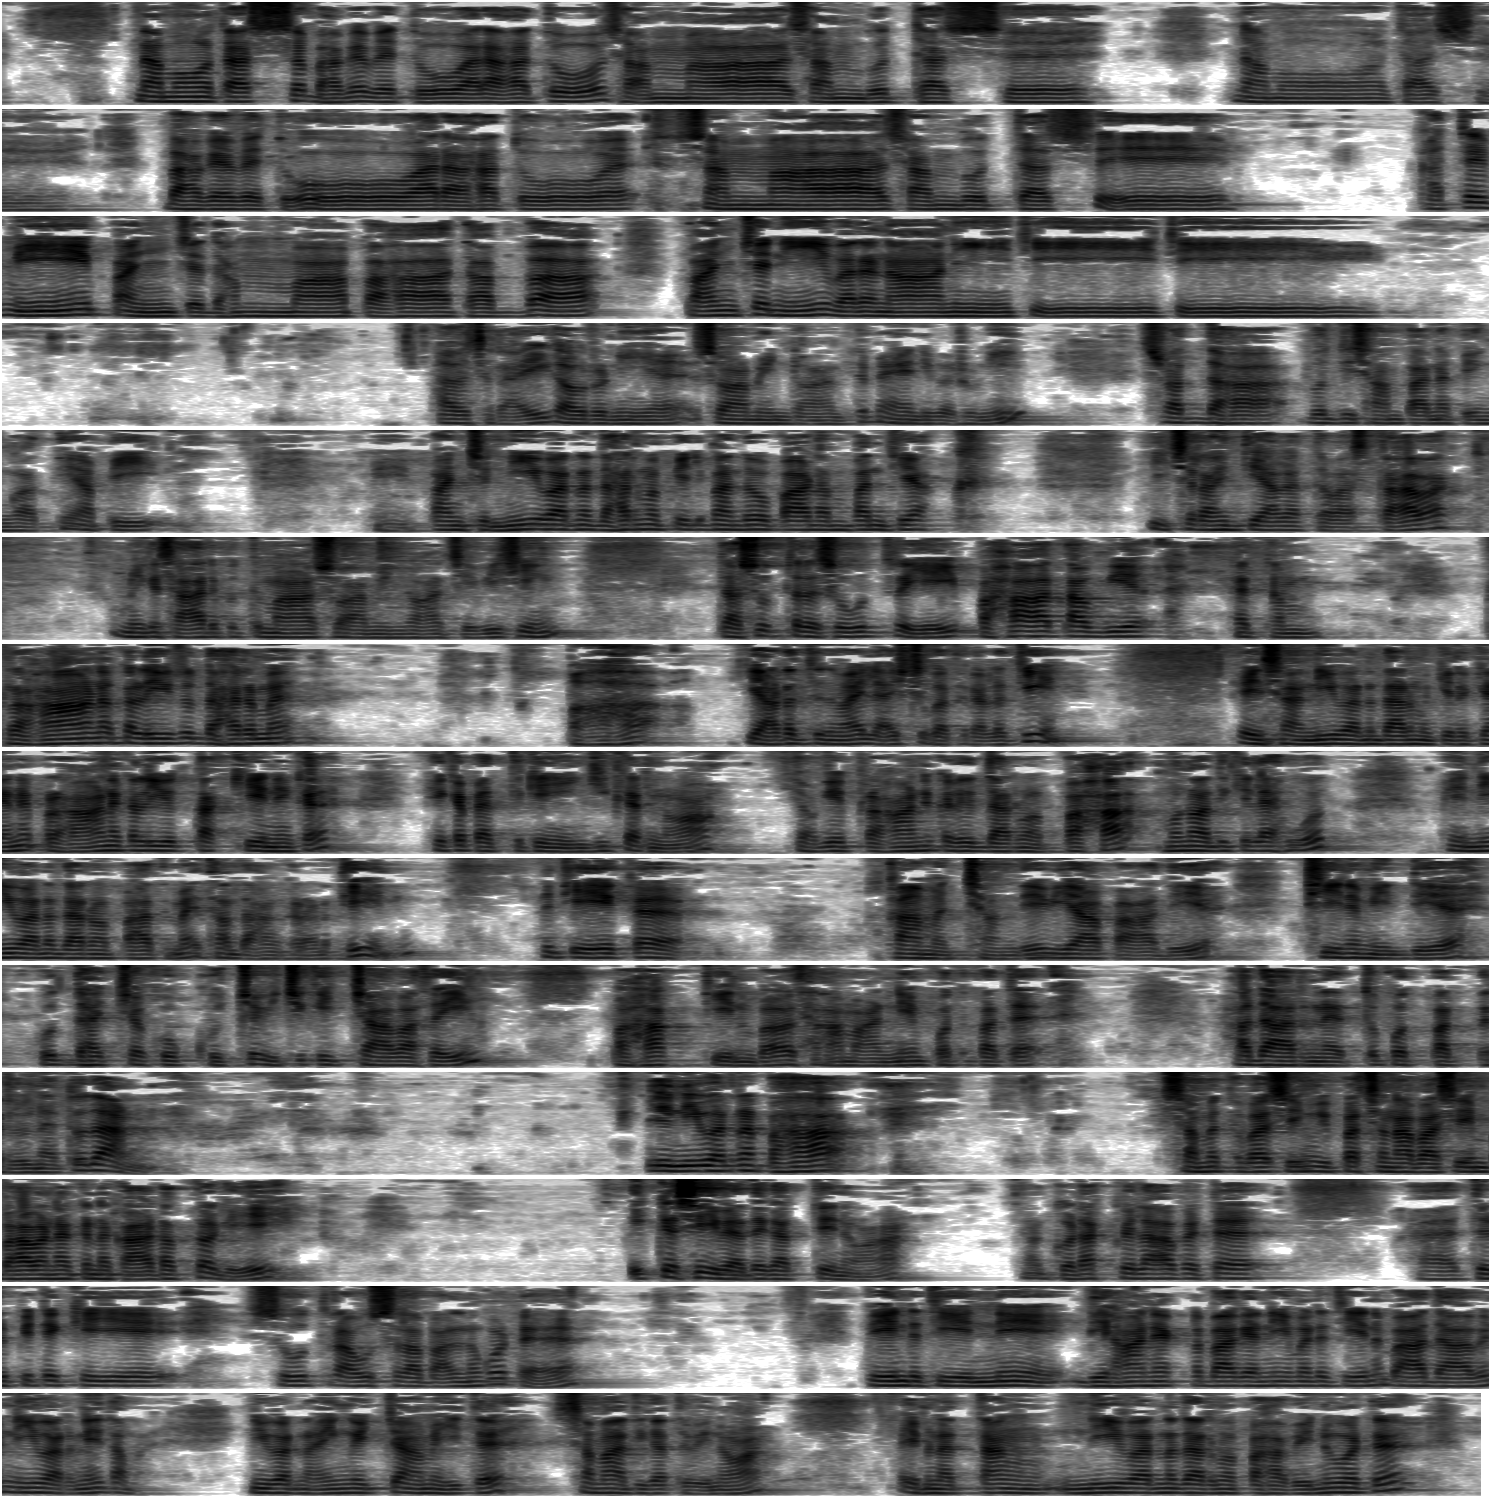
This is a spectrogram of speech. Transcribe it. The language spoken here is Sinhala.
නමෝ තස්ස භගවතු වරහතෝ සම්මා සම්බුද්දස්සේ. නමෝ තස්ස භගවතු වරහතෝ සම්මා සම්බුද්දස්සේ. කතමේ පංච ධම්මා පහතබ්බා පංච නීවරණානි තීති අවසරයි ගෞරවනීය ස්වාමීන් වහන්සේ මෑණිවරුනි ශ්‍රද්ධා බුද්ධ සම්පන්න පින්වත්නි අපි මේ පංච නීවරණ ධර්ම පිළිබඳව පාඩම් පන්තියක් ඉස්සරහින් තියාගත් අවස්ථාවක් මේක සාරිපුත්ත මහා ස්වාමීන් වහන්සේ විසින් දසුත්‍ර සූත්‍රයේ පහතව්‍ය නැත්නම් ප්‍රහාණ කළ යුතු ධර්ම පහ යටතේ තමයි ලයිස්තුගත කරලා තියෙන්නේ. ඒ නිසා නීවරණ ධර්ම කියලා කියන්නේ ප්‍රහාණ කළ යුත්තක් කියන එක එක පැත්තකින් ඉඟි කරනවා යෝගේ ප්‍රහාණ කළ ධර්ම පහ මොනවද කියලා ඇහුවොත් මේ නීවරණ ධර්ම පහ තමයි සඳහන් කරන්න තියෙන්නේ. ඉතින් ඒක කාමච්ඡන්දේ ව්‍යාපාදයේ තීන මිද්දය උද්ධච්ච කුක්කුච්ච විචිකිච්ඡා වශයෙන් පහක් තියෙන බව සාමාන්‍යයෙන් පොතපත ආධාර නැත්තු පොත්පත් පෙරල නැත්තු දාන්න. මේ නීවරණ පහ සමත වශයෙන් විපස්සනා වශයෙන් භාවනා කරන කාටත් වගේ එකසේ වැදගත් වෙනවා. ගොඩක් වෙලාවට ත්‍රිපිටකයේ සූත්‍ර අවසලා බලනකොට පේන්න තියෙන්නේ ධ්‍යානයක් ලබා ගැනීමට තියෙන බාධාව නීවරණේ තමයි. නීවරණ අයින් වෙච්චාම හිත සමාධිගත වෙනවා. එහෙම නැත්නම් නීවරණ ධර්ම පහ වෙනුවට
